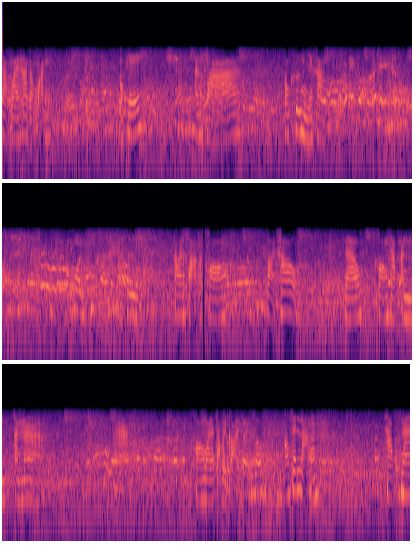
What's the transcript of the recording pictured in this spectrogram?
จับไว้ค่ะจับไว้ โอเค อันขวาต้ องครึ่งอย่างนี้ค่ะเอาครึ่งเอาอันขวาคล้องสอดเข้า แล้วคล้องทับอันอันหน้าค่ะอ่าคล้องไว้แล้วจับไว้ก่อน เอาเส้นหลัง ทับหน้า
